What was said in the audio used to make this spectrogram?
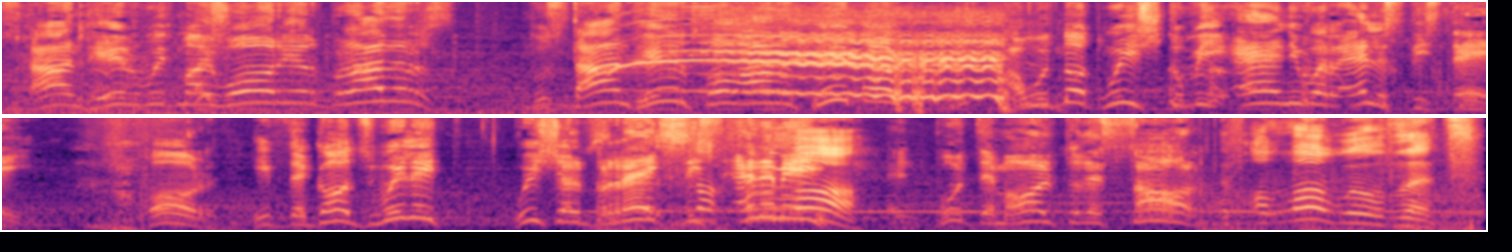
Stand here with my warrior brothers. To stand here for our people. I would not wish to be anywhere else this day. For if the gods will it, we shall break this enemy and put them all to the sword. If Allah wills it.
